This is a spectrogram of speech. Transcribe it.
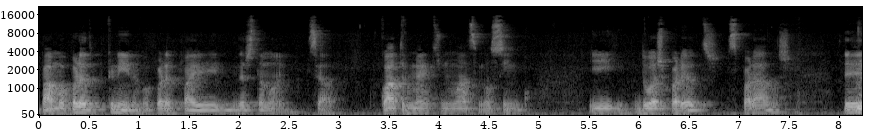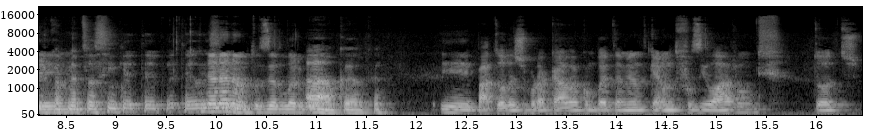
pá, uma parede pequenina, uma parede pá, aí deste tamanho, sei lá, 4 metros no máximo ou 5, e duas paredes separadas. Hum, quatro metros assim que até, até ali não, não, não, estou a dizer de largura Ah, ok, ok. e pá, toda esburacada completamente, que era onde fuzilavam todos.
